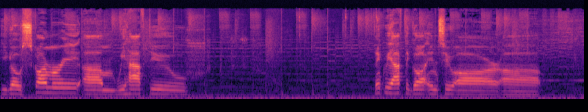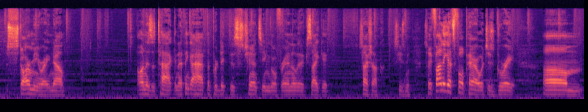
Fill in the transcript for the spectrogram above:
you go Skarmory. Um, we have to... I think we have to go into our uh, Starmie right now on his attack, and I think I have to predict this Chansey and go for Analytic Psychic. Psyshock, excuse me. So he finally gets full para, which is great. Um,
